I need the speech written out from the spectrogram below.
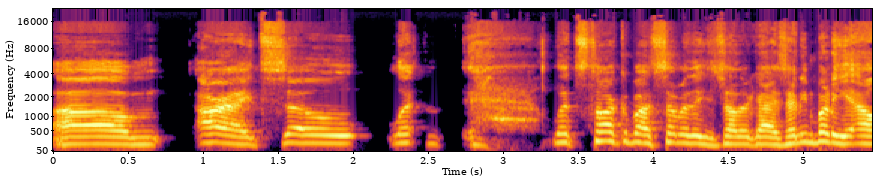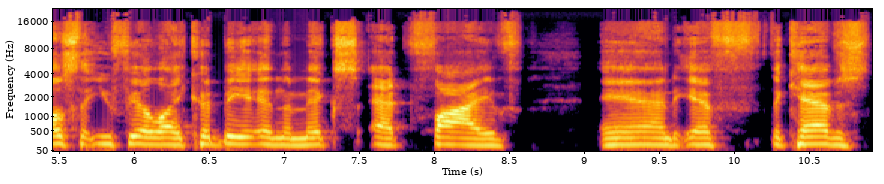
um, all right. So let, let's talk about some of these other guys. Anybody else that you feel like could be in the mix at five? And if the Cavs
